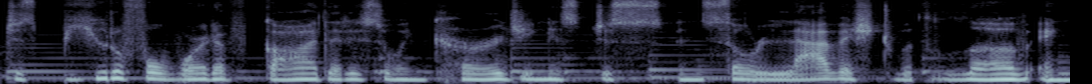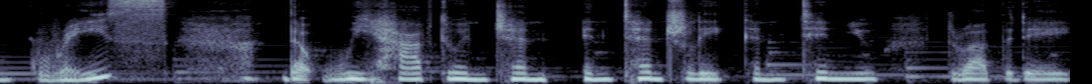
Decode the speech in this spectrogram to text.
just beautiful word of God that is so encouraging, is just and so lavished with love and grace that we have to inten- intentionally continue throughout the day,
